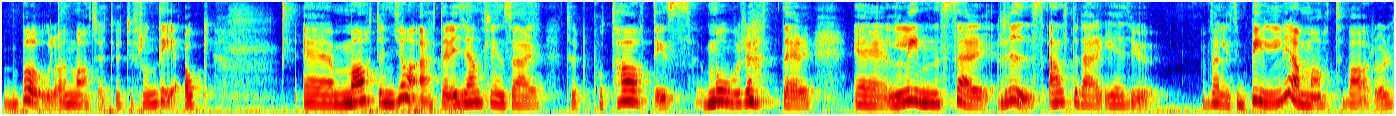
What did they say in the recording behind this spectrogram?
bowl och en maträtt utifrån det. Och eh, maten jag äter egentligen så är typ potatis, morötter, eh, linser, ris. Allt det där är ju väldigt billiga matvaror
